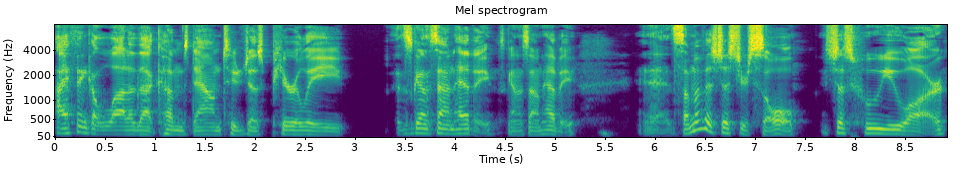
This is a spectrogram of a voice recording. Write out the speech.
I think a lot of that comes down to just purely. It's going to sound heavy. It's going to sound heavy. Uh, Some of it's just your soul. It's just who you are,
